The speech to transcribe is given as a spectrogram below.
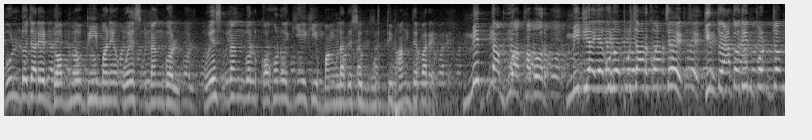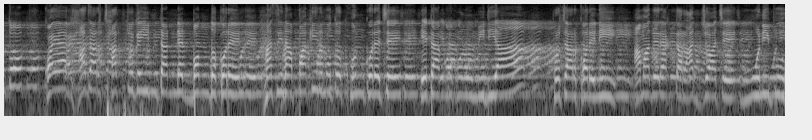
বুলডোজারের ডব্লিউ বি মানে ওয়েস্ট বেঙ্গল। ওয়েস্ট বেঙ্গল কখনো গিয়ে কি বাংলাদেশে মূর্তি ভাঙতে পারে? মিথ্যা ভুয়া খবর। মিডিয়া এগুলো প্রচার করছে। কিন্তু এতদিন পর্যন্ত কয়েক হাজার ছাত্রকে ইন্টারনেট বন্ধ করে হাসিনা পাখির মতো খুন করেছে। এটা কখনো মিডিয়া প্রচার করেনি। আমাদের একটা রাজ্য আছে মণিপুর।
